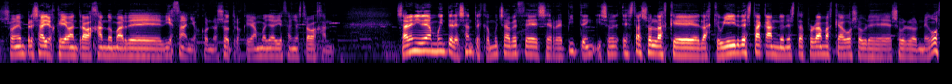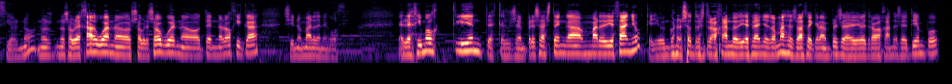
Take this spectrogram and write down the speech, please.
son empresarios que llevan trabajando más de 10 años con nosotros, que llevamos ya 10 años trabajando salen ideas muy interesantes que muchas veces se repiten y estas son las que las que voy a ir destacando en estos programas que hago sobre, sobre los negocios, ¿no? ¿no? sobre hardware, no sobre software, no tecnológica, sino más de negocio. Elegimos clientes que sus empresas tengan más de 10 años, que lleven con nosotros trabajando 10 años o más, eso hace que la empresa lleve trabajando ese tiempo.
